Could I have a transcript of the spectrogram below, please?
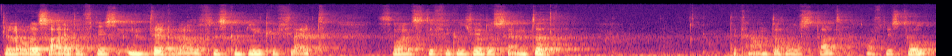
The lower side of this intake valve is completely flat, so it's difficult here to center the counter hole stud of this tool.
